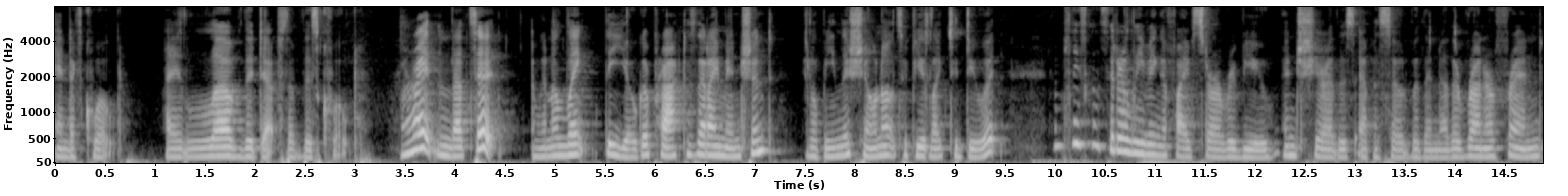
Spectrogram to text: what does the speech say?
End of quote. I love the depth of this quote. All right, and that's it. I'm going to link the yoga practice that I mentioned. It'll be in the show notes if you'd like to do it. And please consider leaving a five star review and share this episode with another runner friend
